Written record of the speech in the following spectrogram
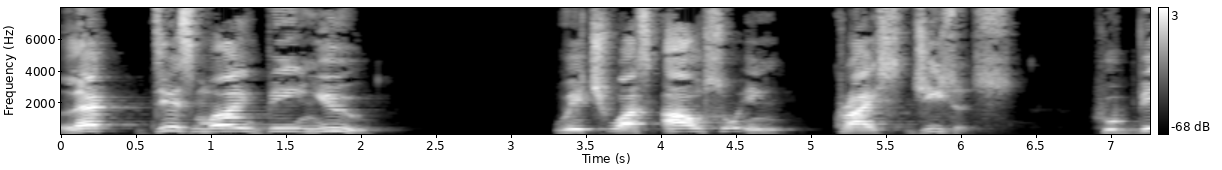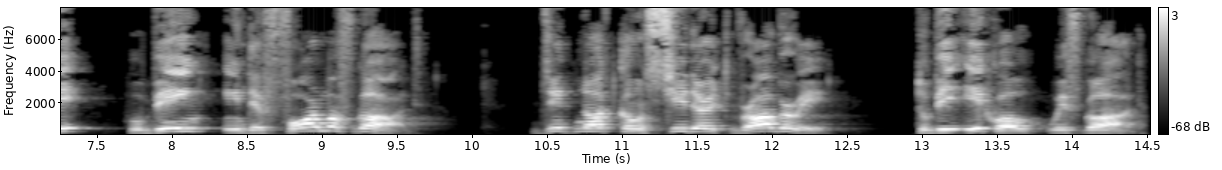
Let this mind be in you, which was also in Christ Jesus, who, be, who being in the form of God, did not consider it robbery to be equal with God,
